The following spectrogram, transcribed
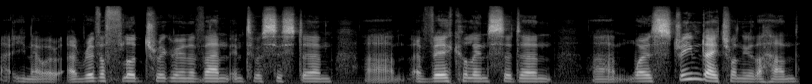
uh, you know, a, a, river flood triggering event into a system, um, a vehicle incident. Um, whereas stream data, on the other hand,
